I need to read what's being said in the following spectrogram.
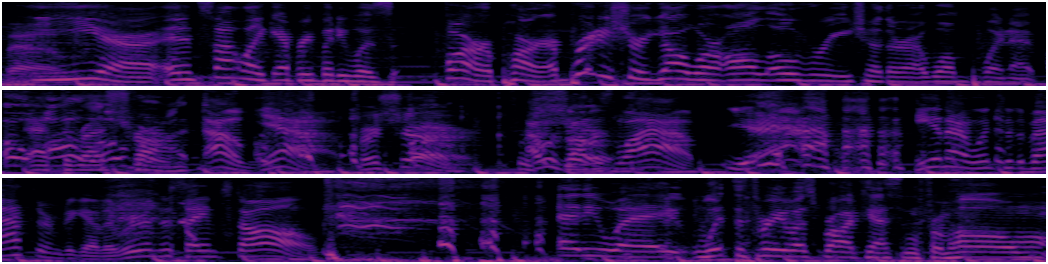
So Yeah, and it's not like everybody was far apart. I'm pretty sure y'all were all over each other at one point at, Oh, at all the over. restaurant. Oh yeah, for sure. For I was on his lap. Yeah. He and I went to the bathroom together. We were in the same stall. Anyway, with the three of us broadcasting from home,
